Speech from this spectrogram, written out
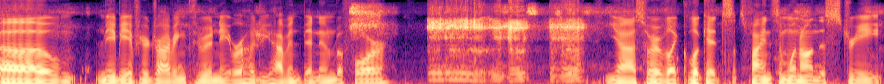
um, maybe if you're driving through a neighborhood you haven't been in before, Mm-hmm, mm-hmm. yeah, sort of like look at, find someone on the street,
